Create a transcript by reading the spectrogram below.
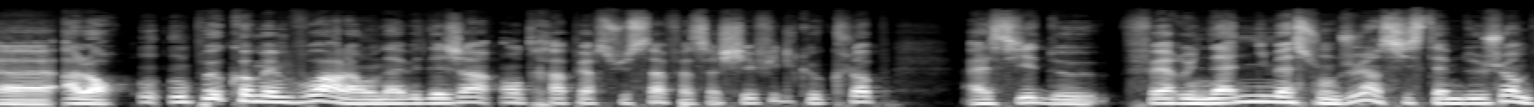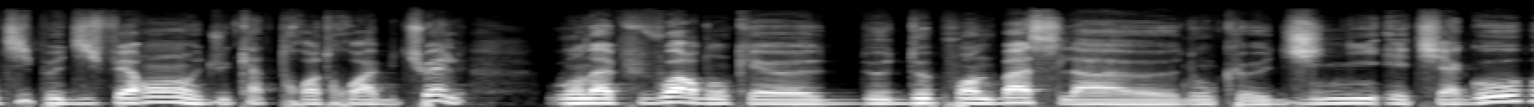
Euh, alors, on, on, peut quand même voir, là, on avait déjà entreaperçu ça face à Sheffield, que Klopp a essayé de faire une animation de jeu, un système de jeu un petit peu différent du 4-3-3 habituel où on a pu voir donc euh, de deux points de basse là euh, donc euh, Ginny et Thiago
